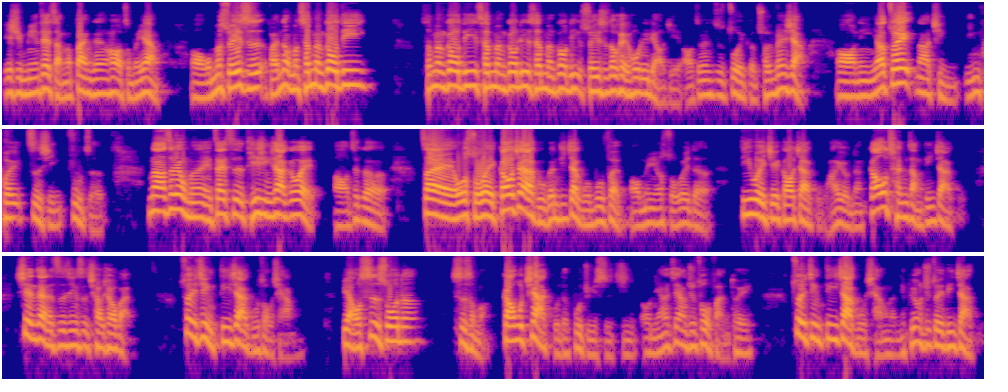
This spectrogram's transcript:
也许明天再涨个半根后怎么样哦？我们随时，反正我们成本够低，成本够低，成本够低，成本够低，随时都可以获利了结哦。这边是做一个纯分享哦，你要追，那请盈亏自行负责。那这边我们也再次提醒一下各位哦，这个在我所谓高价股跟低价股部分，我们有所谓的低位接高价股，还有呢高成长低价股。现在的资金是跷跷板，最近低价股走强，表示说呢是什么高价股的布局时机哦。你要这样去做反推，最近低价股强了，你不用去追低价股，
